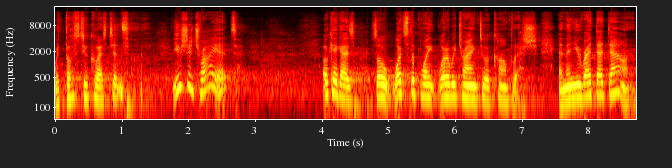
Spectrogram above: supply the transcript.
with those two questions? you should try it. Okay, guys, so what's the point? What are we trying to accomplish? And then you write that down,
